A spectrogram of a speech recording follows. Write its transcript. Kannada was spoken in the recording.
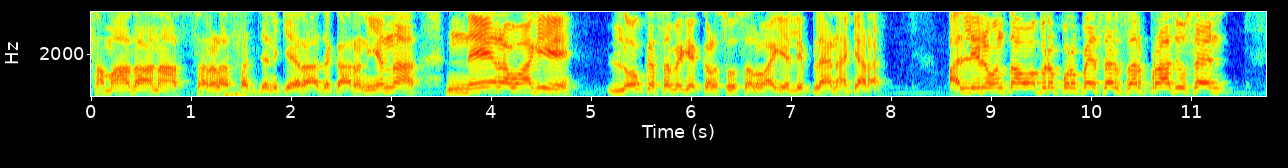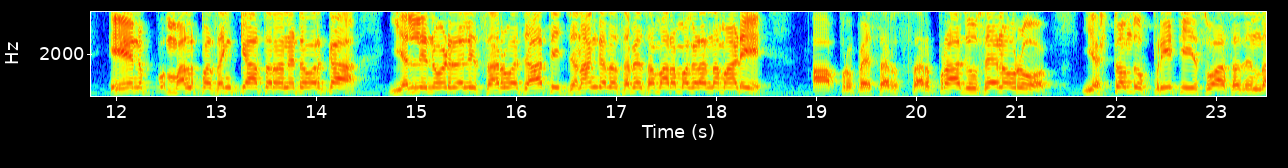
ಸಮಾಧಾನ, ಸರಳ ಸಜ್ಜನಿಕೆ ರಾಜಕಾರಣಿಯನ್ನು ನೇರವಾಗಿ ಲೋಕಸಭೆಗೆ ಕಳಿಸೋ ಸಲುವಾಗಿ ಅಲ್ಲಿ ಪ್ಲ್ಯಾನ್ ಹಾಕ್ಯಾರ. ಅಲ್ಲಿರುವಂಥ ಒಬ್ಬರು ಪ್ರೊಫೆಸರ್ ಸರ್ಪ್ರಾಜ್ ಹುಸೇನ್, ಏನು ಪ- ಅಲ್ಪಸಂಖ್ಯಾತರ ನೆಟ್ವರ್ಕ ಎಲ್ಲಿ ನೋಡಿದಲ್ಲಿ ಸರ್ವ ಜಾತಿ ಜನಾಂಗದ ಸಭೆ ಸಮಾರಂಭಗಳನ್ನು ಮಾಡಿ, ಆ ಪ್ರೊಫೆಸರ್ ಸರ್ಫರಾಜ್ ಹುಸೇನ್ ಅವರು ಎಷ್ಟೊಂದು ಪ್ರೀತಿ ವಿಶ್ವಾಸದಿಂದ,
